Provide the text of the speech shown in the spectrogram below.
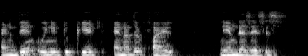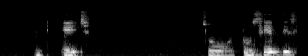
And then we need to create another file named as ssh so to save this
